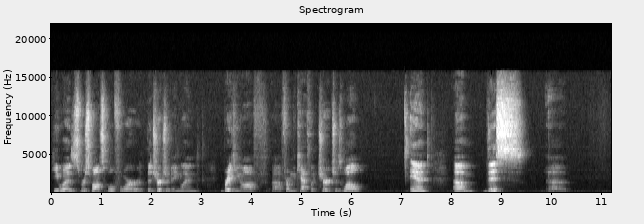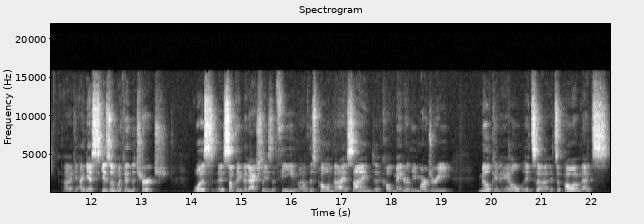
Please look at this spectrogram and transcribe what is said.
He was responsible for the Church of England breaking off uh, from the Catholic Church as well. And um, this, uh, I guess, schism within the church was is something that actually is a theme of this poem that I assigned uh, called Mannerly Margery Milk and Ale. It's a, it's a poem that's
